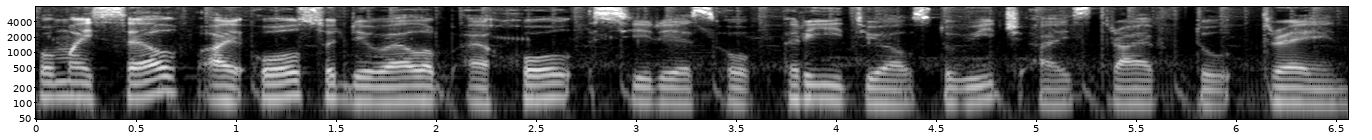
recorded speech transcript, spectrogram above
For myself, I also develop a whole series of rituals to which I strive to train.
